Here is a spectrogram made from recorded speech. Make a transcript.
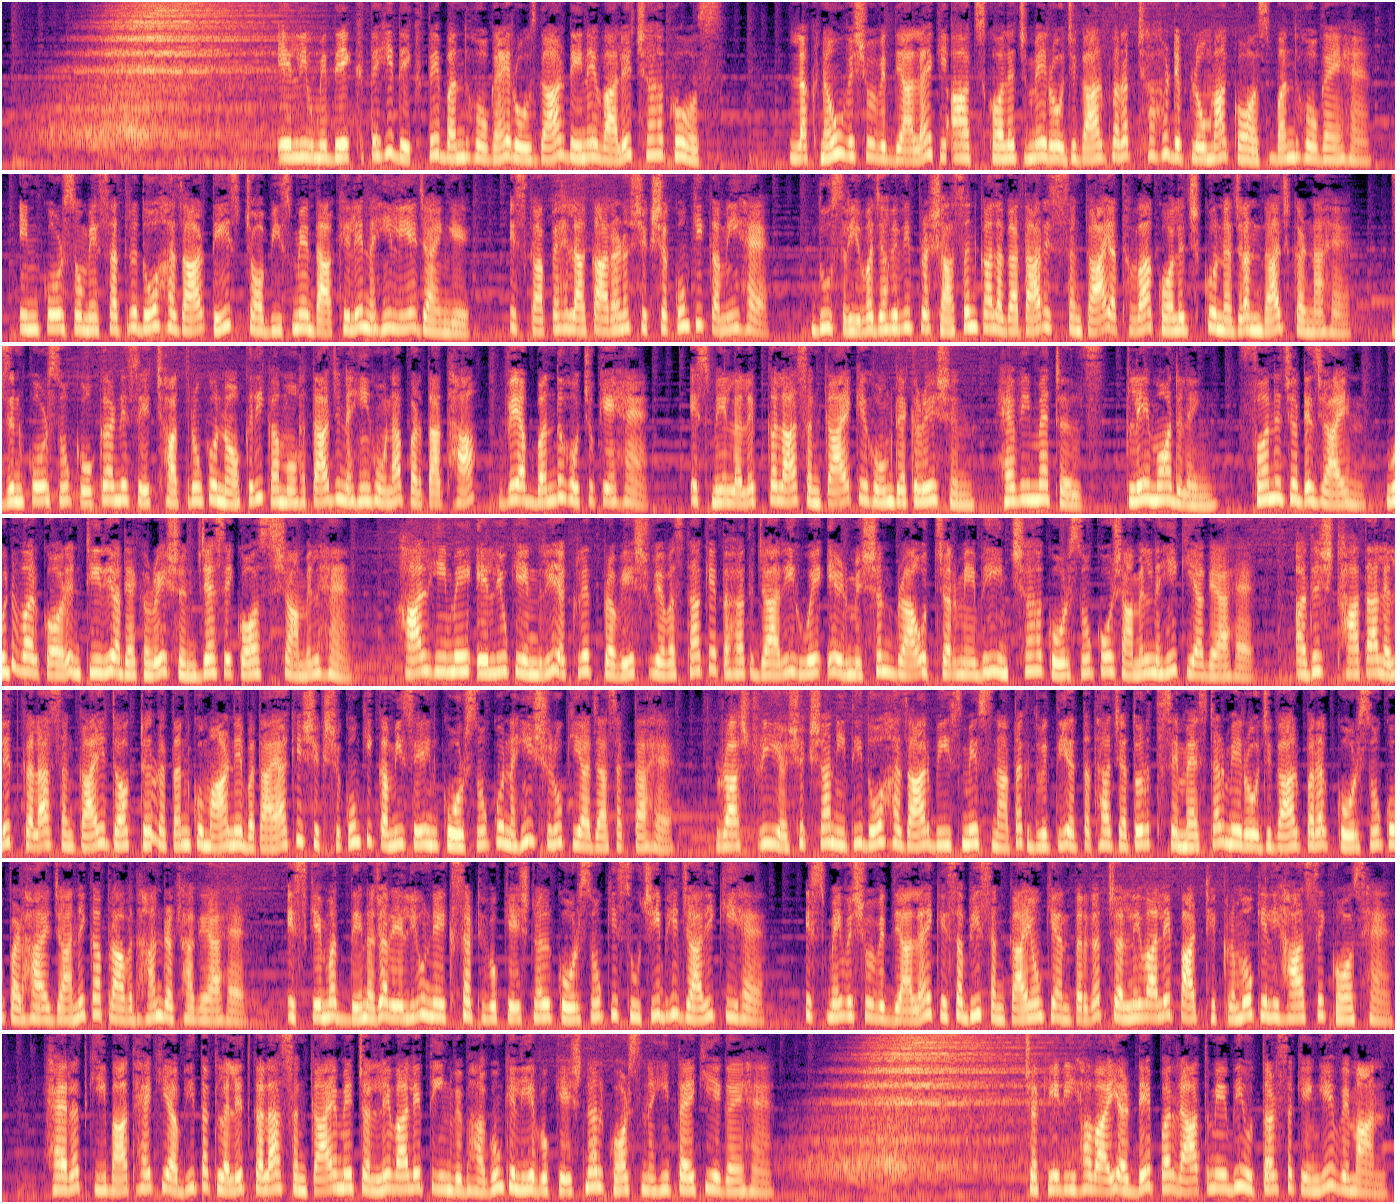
एलयू में देखते ही देखते बंद हो गए रोज़गार देने वाले छह कोर्स। लखनऊ विश्वविद्यालय के आर्ट्स कॉलेज में रोज़गार परक छह डिप्लोमा कोर्स बंद हो गए हैं। इन कोर्सों में सत्र 2023-24 में दाखिले नहीं लिए जाएँगे। इसका पहला कारण शिक्षकों की कमी है। दूसरी वजह भी प्रशासन का लगातार इस संकाय अथवा कॉलेज को नजरअंदाज करना है। जिन कोर्सों को करने से छात्रों को नौकरी का मोहताज नहीं होना पड़ता था, वे अब बंद हो चुके हैं इसमें ललित कला संकाय के home decoration heavy metals clay modelling furniture design wood work और इंटीरियर डेकोरेशन जैसे कोर्स शामिल हैं। हाल ही में एलयू केंद्रीयकृत प्रवेश व्यवस्था के तहत जारी हुए एडमिशन ब्राउचर में भी इन छह कोर्सों को शामिल नहीं किया गया है अधिष्ठाता ललित कला संकाय डॉक्टर रतन कुमार ने बताया कि शिक्षकों की कमी से इन कोर्सों को नहीं शुरू किया जा सकता है। राष्ट्रीय शिक्षा नीति 2020 में स्नातक, द्वितीय तथा चतुर्थ सेमेस्टर में रोज़गार परक कोर्सों को पढ़ाए जाने का प्रावधान रखा गया है। इसके मद्देनजर एलयू ने इकसठ वोकेशनल कोर्सों की सूची भी जारी की है। इसमें विश्वविद्यालय के सभी संकायों के अंतर्गत चलने वाले पाठ्यक्रमों के लिहाज से कोर्स हैं। हैरत की बात है कि अभी तक ललित कला संकाय में चलने वाले तीन विभागों के लिए वोकेशनल कोर्स नहीं तय किए गए हैं। चकेरी हवाई अड्डे पर रात में भी उतर सकेंगे विमान।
